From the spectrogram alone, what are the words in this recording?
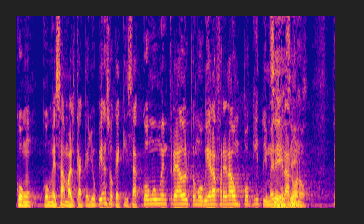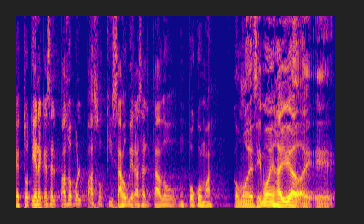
con, con esa marca. Que yo pienso que quizás con un entrenador que me hubiera frenado un poquito y me Sí, dijera, sí. no, no, esto tiene que ser paso por paso, quizás hubiera saltado un poco más. Como decimos en Jayuya, eh, eh,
